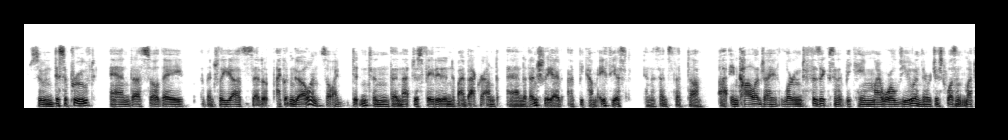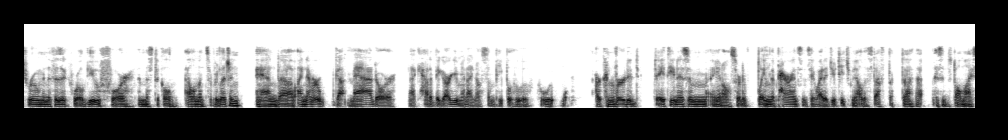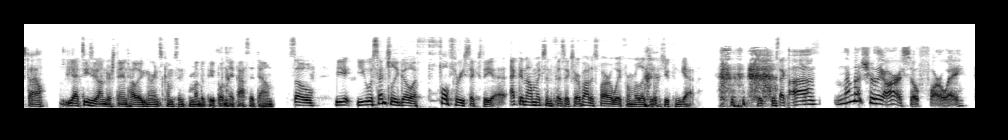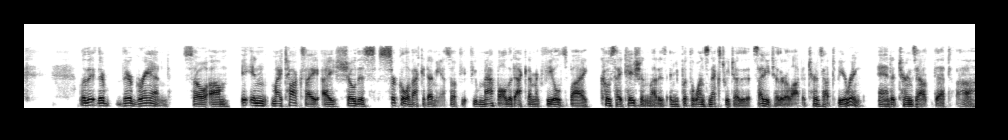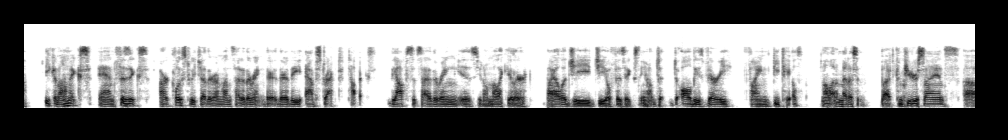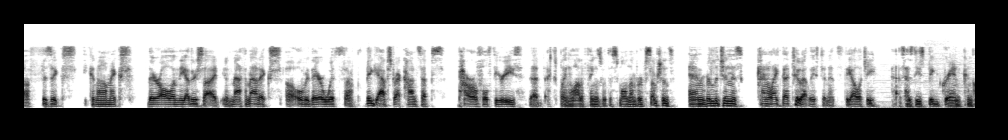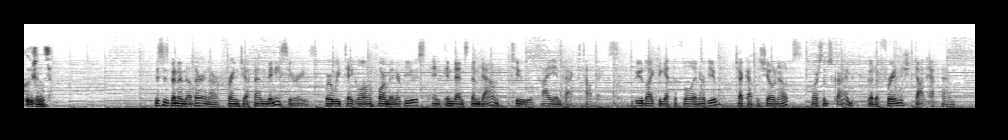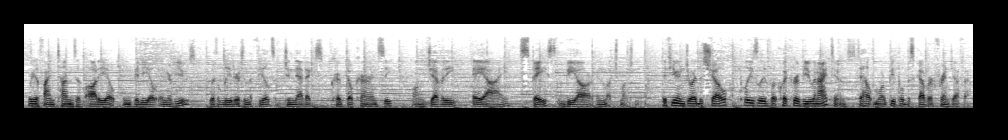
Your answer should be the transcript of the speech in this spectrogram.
soon disapproved. And, uh, so they eventually, uh, said I couldn't go. And so I didn't. And then that just faded into my background. And eventually I, have become atheist in the sense that, um, uh, in college, I learned physics and it became my worldview, and there just wasn't much room in the physics worldview for the mystical elements of religion. And uh, I never got mad or like had a big argument. I know some people who who are converted to atheism, you know, sort of blame the parents and say, "Why did you teach me all this stuff?" But uh, that isn't at all my style. Yeah, it's easy to understand how ignorance comes in from other people and they pass it down. So you, you essentially go a full 360. Economics and physics are about as far away from religion as you can get. Uh, I'm not sure they are so far away. Well, they, they're they're grand. So um, in my talks, I, I, show this circle of academia. So if you, if you, map all the academic fields by co-citation, that is, and you put the ones next to each other that cite each other a lot, it turns out to be a ring. And it turns out that uh, economics and physics are close to each other on one side of the ring. They're they're the abstract topics. The opposite side of the ring is you know molecular biology, geophysics, you know all these very fine details and a lot of medicine. But computer science, uh, physics, economics, they're all on the other side in mathematics uh, over there with uh, big abstract concepts, powerful theories that explain a lot of things with a small number of assumptions. And religion is kind of like that too, at least in its theology, has, has these big grand conclusions. This has been another in our Fringe FM mini series where we take long form interviews and condense them down to high impact topics. If you'd like to get the full interview, check out the show notes or subscribe. Go to fringe.fm where you'll find tons of audio and video interviews with leaders in the fields of genetics, cryptocurrency, longevity, AI, space, VR, and much, much more. If you enjoyed the show, please leave a quick review in iTunes to help more people discover Fringe FM.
